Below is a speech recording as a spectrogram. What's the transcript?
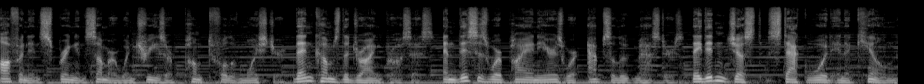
often in spring and summer when trees are pumped full of moisture. Then comes the drying process, and this is where pioneers were absolute masters. They didn't just stack wood in a kiln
